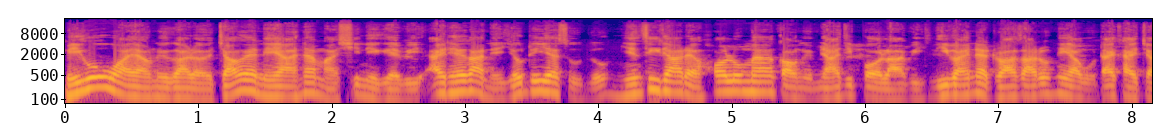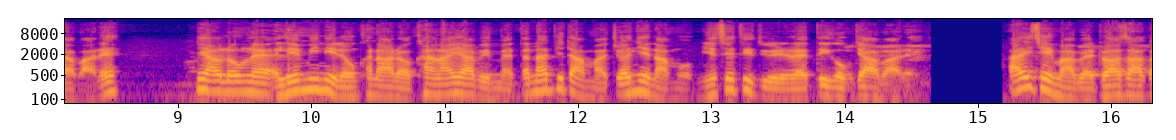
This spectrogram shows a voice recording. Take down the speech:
မိခိုးဝါရောင်တွေကတော့ကျောင်းရဲ့နေရာအနှံ့မှာရှိနေခဲ့ပြီးအဲ့ထဲကနေရုတ်တရက်ဆိုလို့မြင်းစည်းထားတဲ့ဟော်လိုမန်အကောင်တွေအများကြီးပေါ်လာပြီးလီဘိုင်းနဲ့ဒရာဇာတို့နှစ်ယောက်ကိုတိုက်ခိုက်ကြပါတယ် နှစ်ယောက်လုံးလည်းအလင်းမိနေတော့ခဏတော့ခံလိုက်ရပေမဲ့တနက်ပစ်တာမှကျွမ်းကျင်တာမို့မြင်းစစ်တီတွေလည်းတီကုန်ကြပါတယ်။အဲဒီအချိန်မှာပဲဒရာဇာက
